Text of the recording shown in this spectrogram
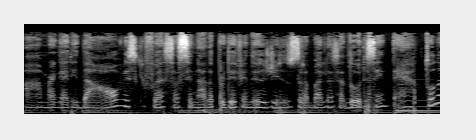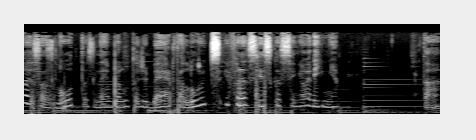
a Margarida Alves, que foi assassinada por defender os direitos dos trabalhadores sem terra. Todas essas lutas lembra a luta de Berta Lutz e Francisca Senhorinha, tá?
